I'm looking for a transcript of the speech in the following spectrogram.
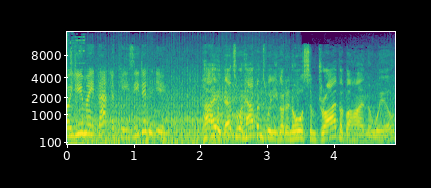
Well, you made that look easy, didn't you? Hey, that's what happens when you've got an awesome driver behind the wheel.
